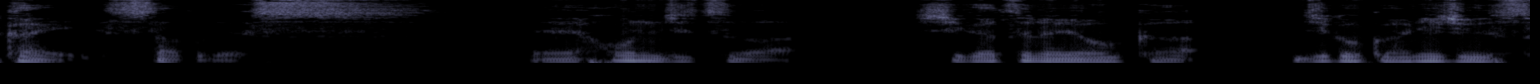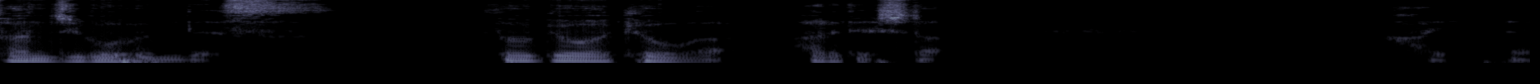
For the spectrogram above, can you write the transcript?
回スタートです。え本日は4月の8日、時刻は23時5分です。東京は今日は晴れでした。はい、ね。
